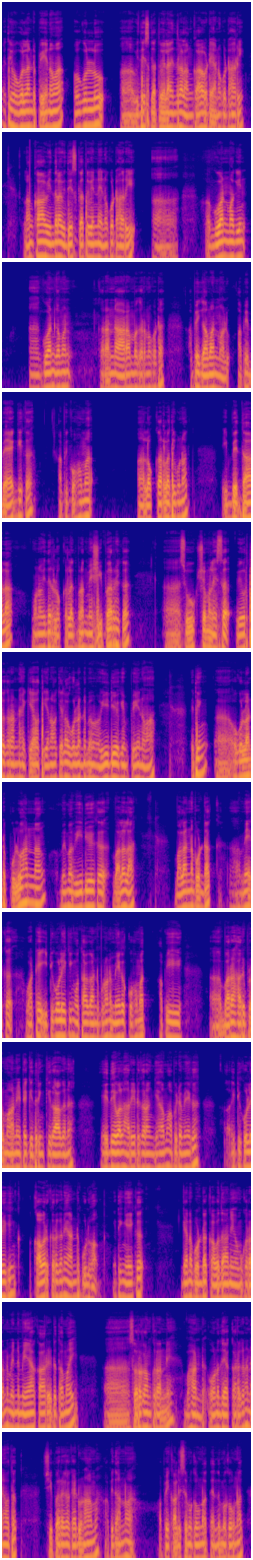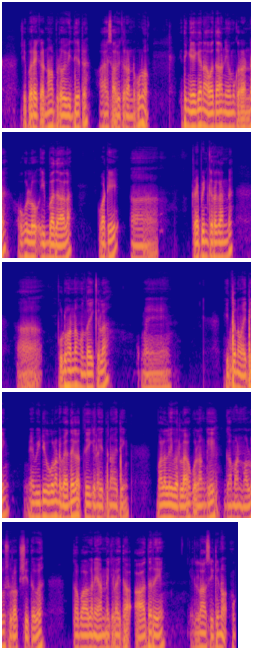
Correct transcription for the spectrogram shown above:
ඉතින් ඕගොල්ලන්ට පේනවා ඕගොල්ලෝ විදේශගත වෙලා ඉඳලා ලංකාවට යනකොට හරි ලංකාවේ ඉඳලා විදේශගත වෙන්න එනකොට හරි ගුවන් මගින් ගුවන් ගමන් කරන්න ආරම්භ කරනකොට අපේ ගමන් මළු අපේ බෑග් එක අපි කොහොම ලොක් කරලා තිබුණත් ඉබ්බෙත් දාලා මොන විදිහට ලොක් කරලා තිබුණත් මේ ෂිපර් එක සූක්ෂම ලෙස විවෘත කරන්න හැකියාව තියෙනවා කියලා ඔයගොල්ලන්ට මෙම වීඩියෝ එකෙන් පේනවා. ඉතින් ඔයගොල්ලන්ට පුළුවන් නම් මෙම වීඩියෝ එක බලලා බලන්න පොඩ්ඩක් මේක වටේ ඉටිකොලයකින් ඔතා ගන්න පුළුවන් මේක කොහොමත් අපි බර හරි ප්‍රමාණයට ගෙදරින් කිරාගෙන ඒ දේවල් හරියට කරන් ගියාම අපිට මේක ඉටිකොලයකින් කවර් කරගෙන යන්න පුළුවන්. ඉතින් ඒක ගැන පොඩ්ඩක් අවධානය යොමු කරන්න මෙන්න මේ ආකාරයට තමයි සොරකම් කරන්නේ බහන්ඩ ඕන දෙයක් අරගෙන නැවතත් ශිපර එක කැඩුනහම අපි දන්නවා අපේ කලිසමක වුණත් ඇඳමක වුණත් ශිපර කරනවා අපිට ওই විදිහට ආය සවි කරන්න පුළුවන්. ඉතින් ඒ ගැන අවධානය යොමු කරන්න ඔගොල්ලෝ ඉබ්බ දාලා වටේ ට්‍රැපින් කරගන්න පුළුවන් නම් හොඳයි කියලා මේ හිතනවා. ඉතින් මේ වීඩියෝ ඔයගොල්ලන්ට වැදගත් වෙයි කියලා හිතනවා. ඉතින් බලලා ඉවරලා ඔයගොල්ලන්ගේ ගමන් මළු සුරක්ෂිතව තබාගෙන යන්න කියලා ඉතා ආදරයෙන් ඉල්ලා සිටිනවා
